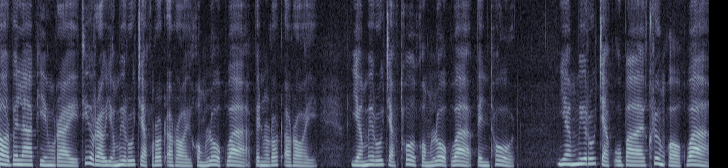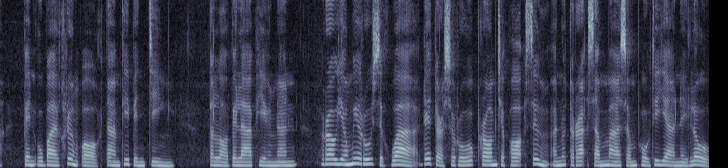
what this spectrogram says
ลอดเวลาเพียงไรที่เรายังไม่รู้จักรสอร่อยของโลกว่าเป็นรสอร่อย ยังไม่รู้จักโทษของโลกว่าเป็นโทษ ยังไม่รู้จักอุบายเครื่องออกว่า เป็นอุบายเครื่องออกตามที่เป็นจริง ตลอดเวลาเพียงนั้น เรายังไม่รู้สึกว่าได้ตรัสรู้พร้อมเฉพาะซึ่งอนุตตรสัมมาสัมโพธิญาณในโลก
